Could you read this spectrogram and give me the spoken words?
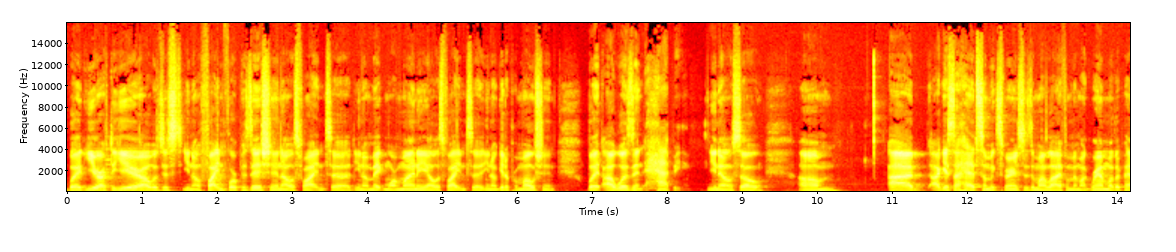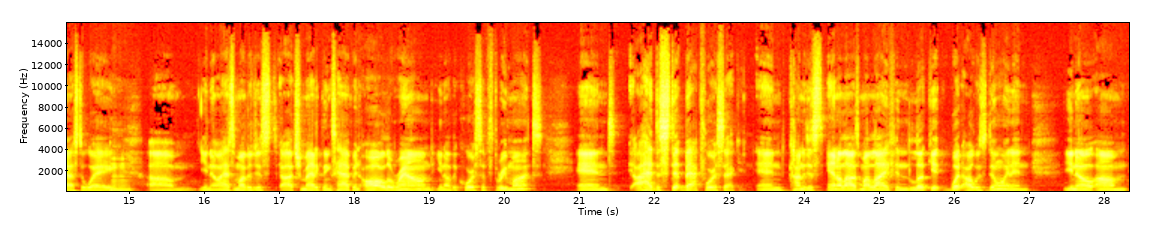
but year after year, I was just, you know, fighting for a position. I was fighting to, you know, make more money. I was fighting to, you know, get a promotion, but I wasn't happy, you know. So, um, I I guess I had some experiences in my life. I mean, my grandmother passed away. Mm-hmm. Um, you know, I had some other just uh, traumatic things happen all around, you know, the course of three months. And I had to step back for a second and kind of just analyze my life and look at what I was doing and you know, um,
